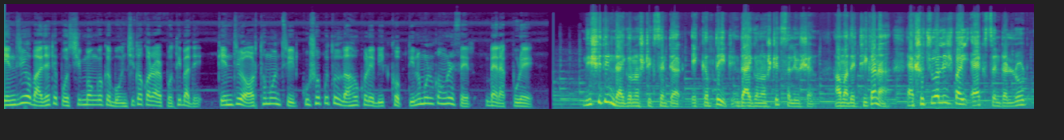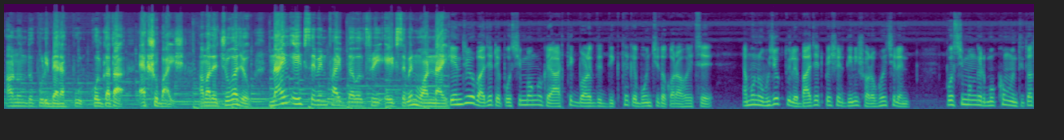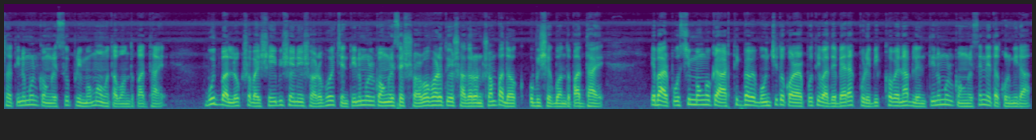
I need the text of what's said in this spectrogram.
কেন্দ্রীয় বাজেটে পশ্চিমবঙ্গকে বঞ্চিত করার প্রতিবাদে কেন্দ্রীয় অর্থমন্ত্রীর কুশপুতুল দাহ করে বিক্ষোভ তৃণমূল কংগ্রেসের ব্যারাকপুরে। নিশিদিন ডায়াগনস্টিক সেন্টার এ কমপ্লিট ডায়াগনস্টিক সলিউশন। আমাদের ঠিকানা একশো চুয়াল্লিশ বাই এক সেন্ট্রাল রোড আনন্দপুরি ব্যারাকপুর কলকাতা একশো বাইশ। আমাদের যোগাযোগ nine eight seven five double three eight seven one nine. কেন্দ্রীয় বাজেটে পশ্চিমবঙ্গকে আর্থিক বরাদ্দের দিক থেকে বঞ্চিত করা হয়েছে। এমন অভিযোগ তুলে বাজেট পেশের দিনই সরব হয়েছিলেন পশ্চিমবঙ্গের মুখ্যমন্ত্রী তথা তৃণমূল কংগ্রেস সুপ্রিমো মমতা বন্দ্যোপাধ্যায়। বুধবার লোকসভায় সেই বিষয় নিয়ে সরব হয়েছেন তৃণমূল কংগ্রেসের সর্বভারতীয় সাধারণ সম্পাদক অভিষেক বন্দ্যোপাধ্যায়। এবার পশ্চিমবঙ্গকে আর্থিকভাবে বঞ্চিত করার প্রতিবাদে ব্যারাকপুরে বিক্ষোভে নামলেন তৃণমূল কংগ্রেসের নেতাকর্মীরা।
